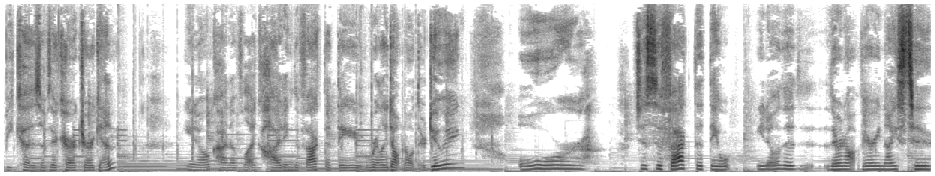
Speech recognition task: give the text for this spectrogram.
because of their character again. You know, kind of like hiding the fact that they really don't know what they're doing, or just the fact that they, you know, that they're not very nice to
